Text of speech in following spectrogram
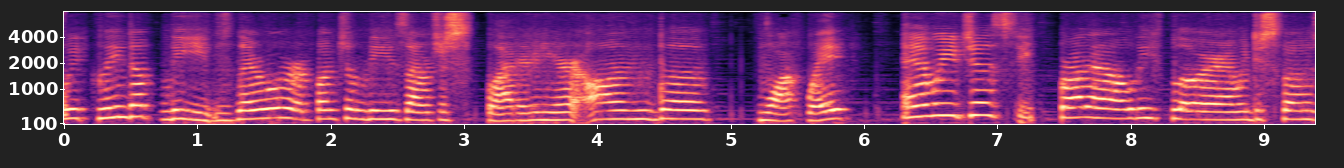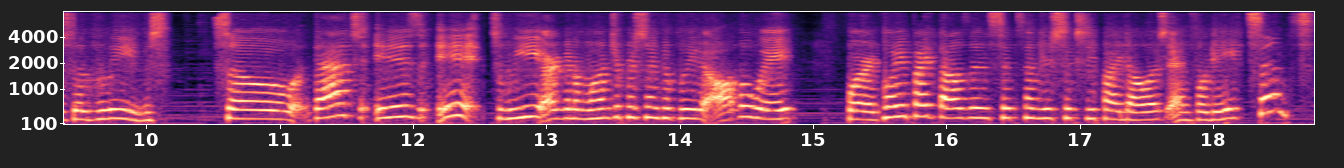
we cleaned up leaves. There were a bunch of leaves that were just splattered here on the walkway. And we just brought out a leaf blower and we disposed of the leaves. So that is it. We are going to 100% complete it all the way for $25,665.48.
